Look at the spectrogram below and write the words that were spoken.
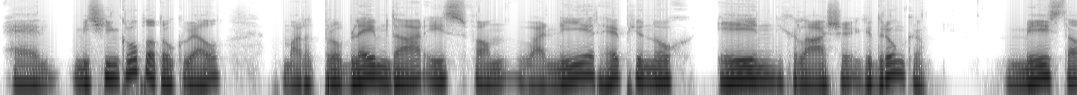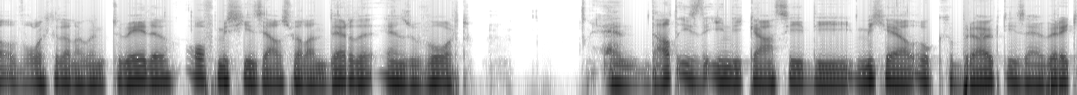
En misschien klopt dat ook wel, maar het probleem daar is van wanneer heb je nog één glaasje gedronken? Meestal volgt er dan nog een tweede of misschien zelfs wel een derde enzovoort. En dat is de indicatie die Michael ook gebruikt in zijn werk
